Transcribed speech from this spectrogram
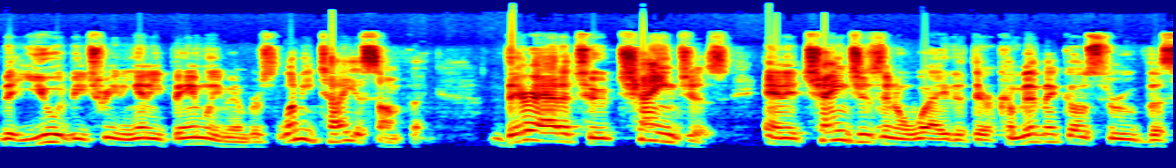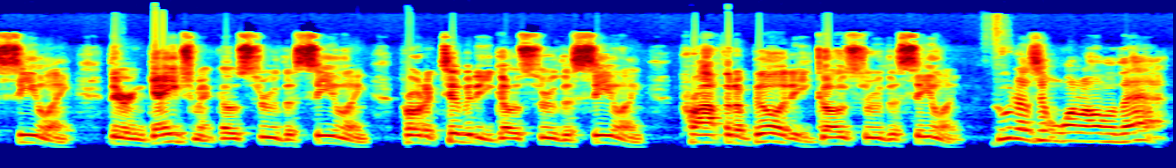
that you would be treating any family members, let me tell you something their attitude changes and it changes in a way that their commitment goes through the ceiling. Their engagement goes through the ceiling. Productivity goes through the ceiling. Profitability goes through the ceiling. Who doesn't want all of that?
